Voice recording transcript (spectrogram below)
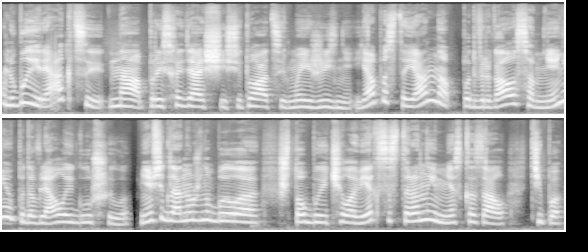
Любые реакции на происходящие ситуации в моей жизни жизни, я постоянно подвергала сомнению, подавляла и глушила. Мне всегда нужно было, чтобы человек со стороны мне сказал, типа,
